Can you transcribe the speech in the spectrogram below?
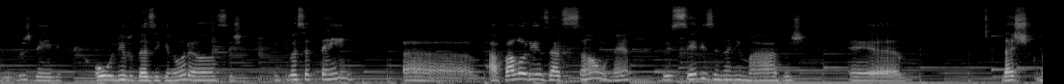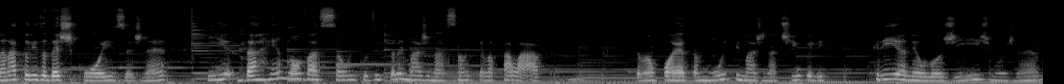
livros dele, ou o Livro das Ignorâncias, em que você tem uh, a valorização né, dos seres inanimados, é, das, da natureza das coisas, né, e da renovação, inclusive pela imaginação e pela palavra. Então é um poeta muito imaginativo, ele cria neologismos, né,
